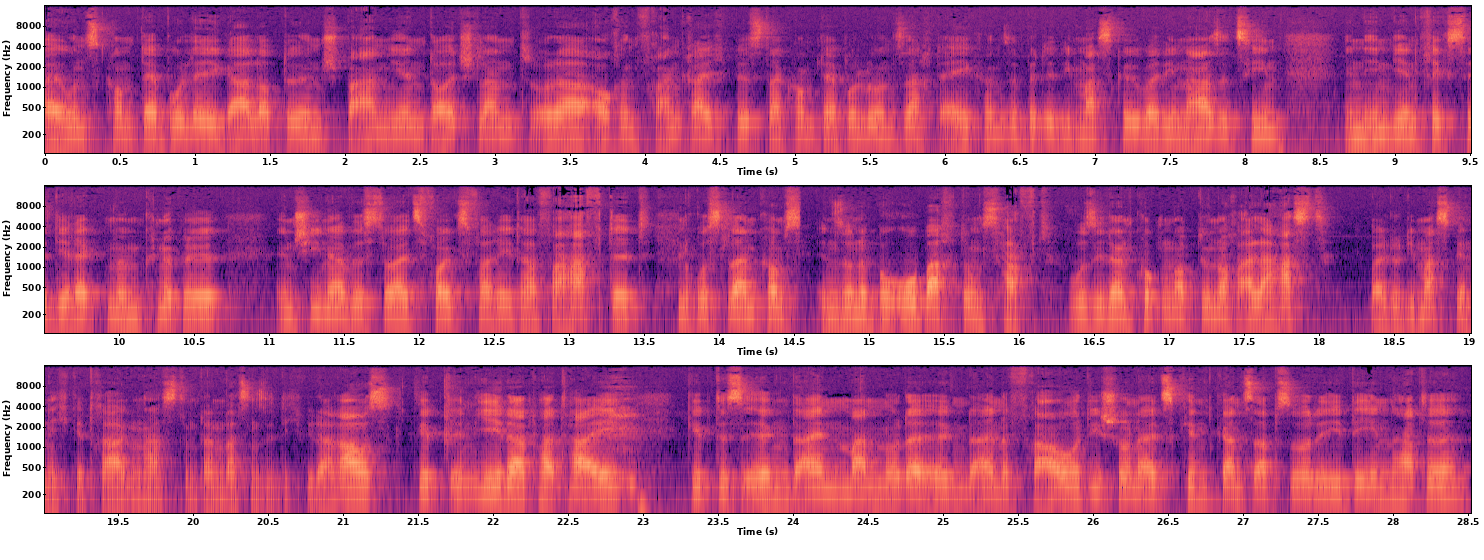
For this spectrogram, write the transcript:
bei uns kommt der Bulle, egal ob du in Spanien, Deutschland oder auch in Frankreich bist, da kommt der Bulle und sagt, ey, können Sie bitte die Maske über die Nase ziehen? In Indien kriegst du direkt mit dem Knüppel. In China wirst du als Volksverräter verhaftet. In Russland kommst du in so eine Beobachtungshaft, wo sie dann gucken, ob du noch alle hast, weil du die Maske nicht getragen hast. Und dann lassen sie dich wieder raus. Es gibt in jeder Partei Gibt es irgendeinen Mann oder irgendeine Frau, die schon als Kind ganz absurde Ideen hatte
